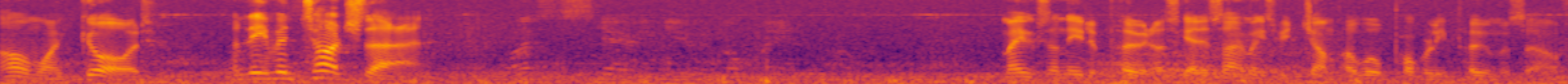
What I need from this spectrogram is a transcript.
Oh my god. I didn't even touch that. Why is it scaring you and not me? Maybe because I need a poo and I'm scared if something makes me jump, I will probably poo myself.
